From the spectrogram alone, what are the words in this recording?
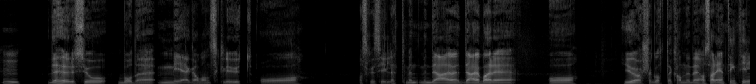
Mm. Det høres jo både megavanskelig ut og Hva skal vi si lett. Men, men det, er, det er jo bare å gjøre så godt jeg kan i det. Og så er det én ting til.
